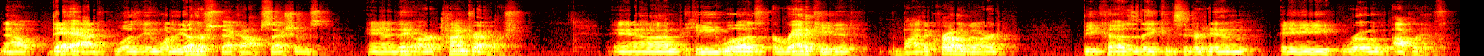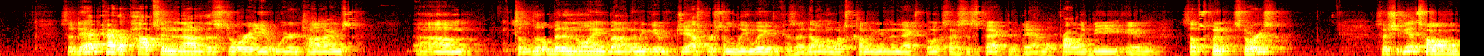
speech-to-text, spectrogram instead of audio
Now, Dad was in one of the other Spec Ops sections, and they are time travelers. And he was eradicated by the Chrono Guard because they considered him a rogue operative. So Dad kind of pops in and out of the story at weird times. Um, it's a little bit annoying, but I'm going to give Jasper some leeway because I don't know what's coming in the next books. I suspect that Dad will probably be in subsequent stories. So she gets home,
